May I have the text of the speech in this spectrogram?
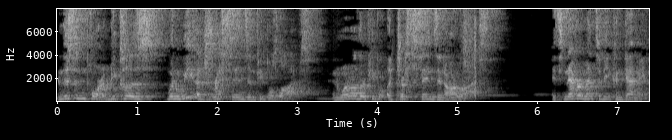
And this is important because when we address sins in people's lives, and when other people address sins in our lives, it's never meant to be condemning,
